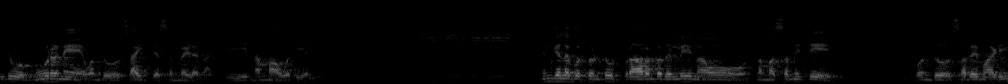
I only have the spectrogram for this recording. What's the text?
ಇದು ಮೂರನೇ ಒಂದು ಸಾಹಿತ್ಯ ಸಮ್ಮೇಳನ ಈ ನಮ್ಮ ಅವಧಿಯಲ್ಲಿ. ನಿಮಗೆಲ್ಲ ಗೊತ್ತುಂಟು, ಪ್ರಾರಂಭದಲ್ಲಿ ನಾವು ನಮ್ಮ ಸಮಿತಿ ಒಂದು ಸಭೆ ಮಾಡಿ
